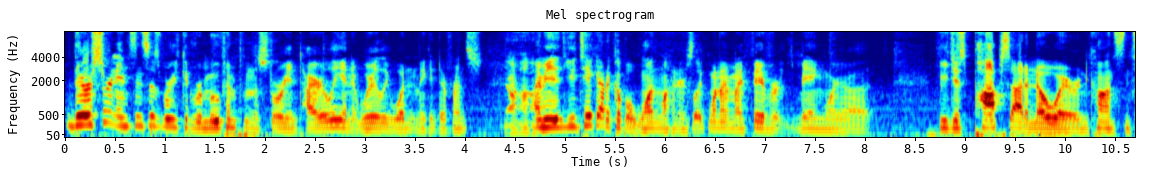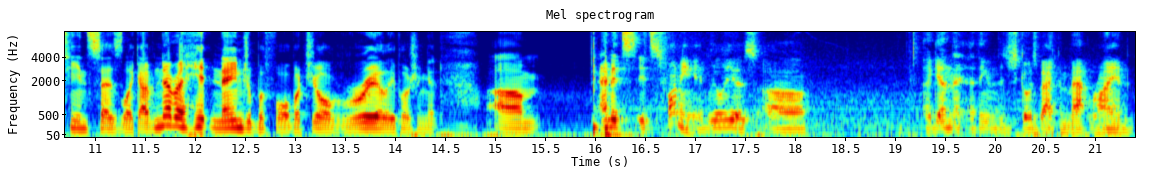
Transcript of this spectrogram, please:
there are certain instances where you could remove him from the story entirely, and it really wouldn't make a difference. Uh-huh. I mean, you take out a couple one-liners, like one of my favorites being where uh, he just pops out of nowhere, and Constantine says, "Like I've never hit an angel before, but you're really pushing it," um, and it's it's funny. It really is. Uh, again, I think it just goes back to Matt Ryan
